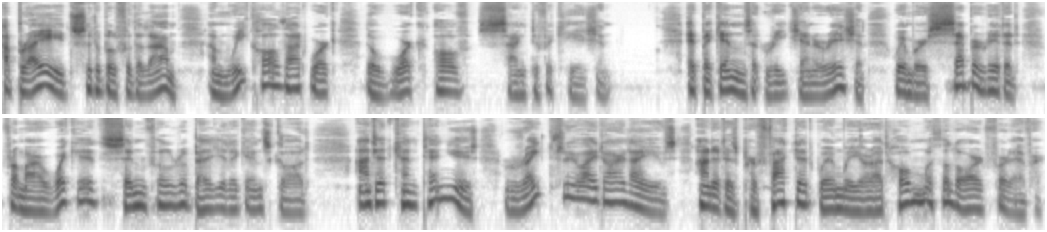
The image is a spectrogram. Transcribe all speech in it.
a bride suitable for the Lamb, and we call that work the work of sanctification. It begins at regeneration, when we're separated from our wicked, sinful rebellion against God, and it continues right throughout our lives, and it is perfected when we are at home with the Lord forever.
